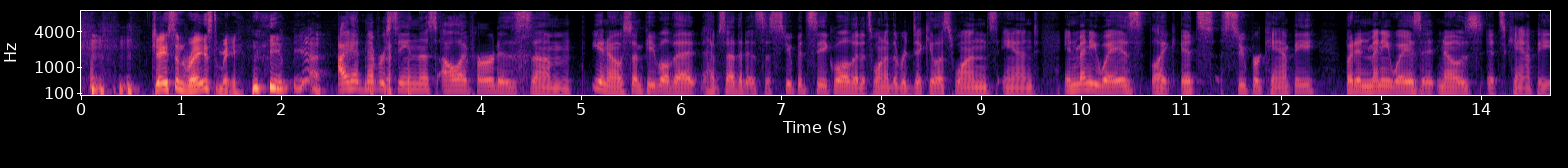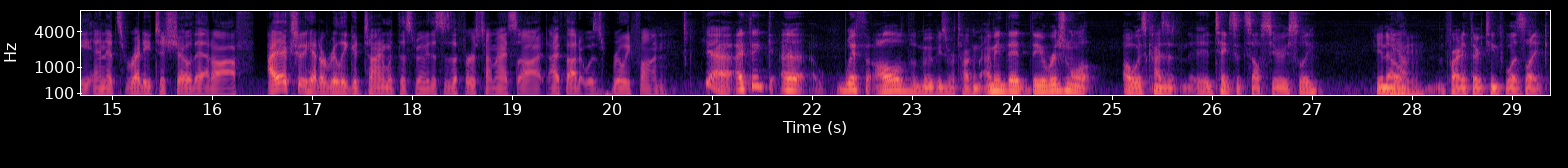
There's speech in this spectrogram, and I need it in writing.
Jason raised me. yeah, I had never seen this. All I've heard is um, you know, some people that have said that it's a stupid sequel, that it's one of the ridiculous ones, and in many ways, like it's super campy. But in many ways, it knows it's campy and it's ready to show that off. I actually had a really good time with this movie. This is the first time I saw it. I thought it was really fun. yeah. I think uh, with all of the movies we're talking about, I mean, the the original always kind of it takes itself seriously. You know, Yeah. Friday Thirteenth was like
